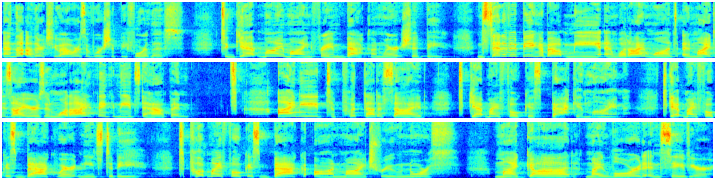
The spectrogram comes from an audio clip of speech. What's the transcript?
and the other two hours of worship before this to get my mind frame back on where it should be. Instead of it being about me and what I want and my desires and what I think needs to happen, I need to put that aside to get my focus back in line, to get my focus back where it needs to be, to put my focus back on my true north, my God, my Lord and Savior.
